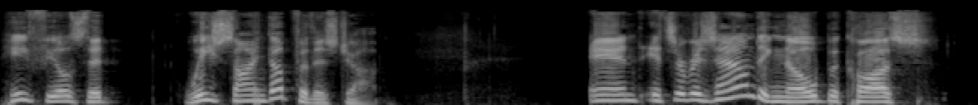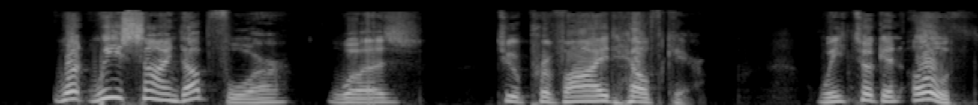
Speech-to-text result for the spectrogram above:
he feels that we signed up for this job. And it's a resounding no because what we signed up for was to provide health care we took an oath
